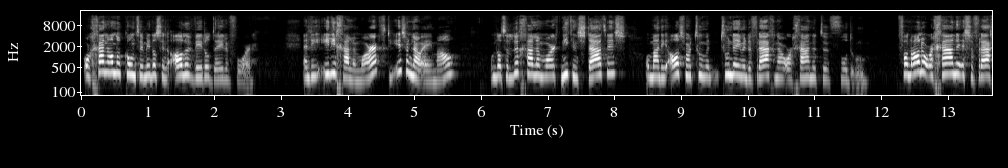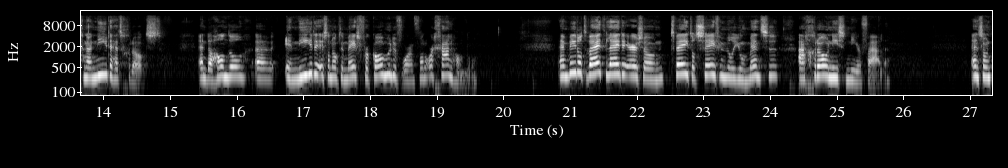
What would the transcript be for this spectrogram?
Orgaanhandel komt inmiddels in alle werelddelen voor. En die illegale markt, die is er nou eenmaal, omdat de legale markt niet in staat is om aan die alsmaar toenemende vraag naar organen te voldoen. Van alle organen is de vraag naar nieren het grootst. En de handel uh, in nieren is dan ook de meest voorkomende vorm van orgaanhandel. En wereldwijd lijden er zo'n 2 tot 7 miljoen mensen aan chronisch nierfalen. En zo'n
